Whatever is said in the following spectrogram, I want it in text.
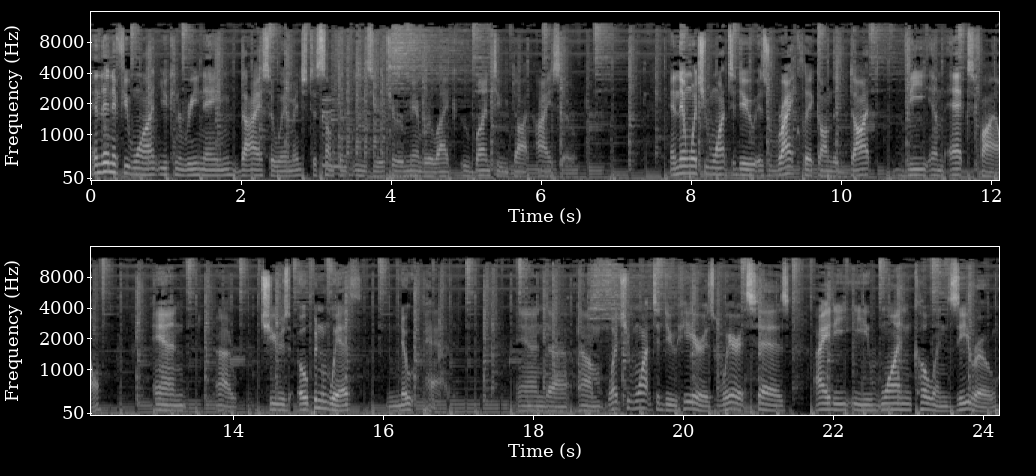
And then if you want, you can rename the ISO image to something easier to remember like ubuntu.iso. And then what you want to do is right click on the .vmx file and uh, choose Open with Notepad. And uh, um, what you want to do here is where it says IDE 1 colon 0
